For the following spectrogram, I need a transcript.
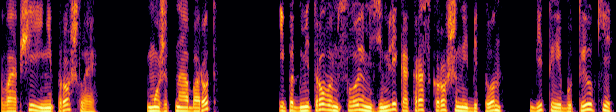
вообще и не прошлое? Может, наоборот? И под метровым слоем земли как раз крошенный бетон, битые бутылки,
